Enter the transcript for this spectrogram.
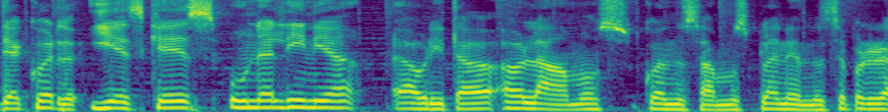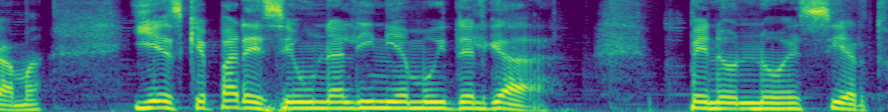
De acuerdo, y es que es una línea, ahorita hablábamos cuando estábamos planeando este programa, y es que parece una línea muy delgada, pero no es cierto.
